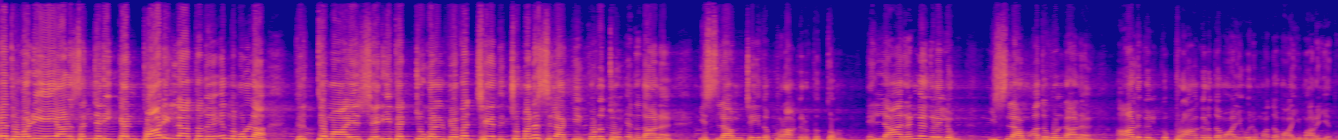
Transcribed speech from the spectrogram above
ഏത് വഴിയെയാണ് സഞ്ചരിക്കാൻ പാടില്ലാത്തത് എന്നുമുള്ള കൃത്യമായ ശരി തെറ്റുകൾ വ്യവച്ഛേദിച്ചു മനസ്സിലാക്കി കൊടുത്തു എന്നതാണ് ഇസ്ലാം ചെയ്ത പ്രാകൃതത്വം. എല്ലാ രംഗങ്ങളിലും ഇസ്ലാം അതുകൊണ്ടാണ് ആളുകൾക്ക് പ്രാകൃതമായ ഒരു മതമായി മാറിയത്.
